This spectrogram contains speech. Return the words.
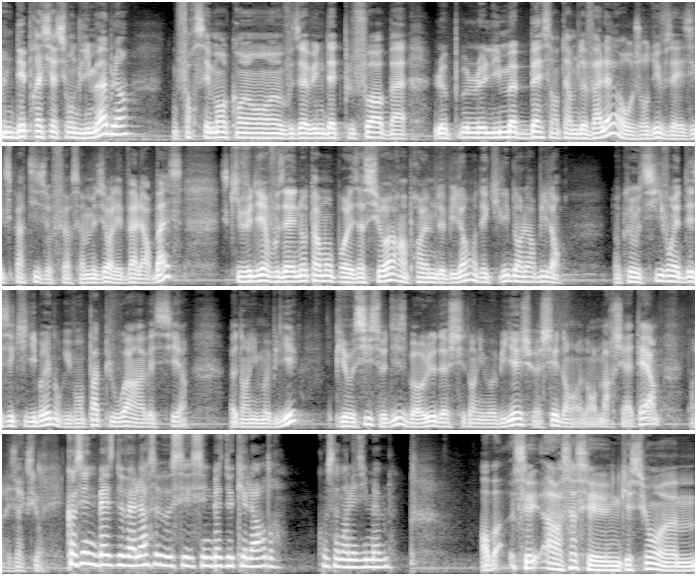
une dépréciation de l'immeuble. Hein forcément, quand vous avez une dette plus forte, bah, l'immeuble baisse en termes de valeur. Aujourd'hui, vous avez des expertises au fur et à mesure, les valeurs baissent. Ce qui veut dire, vous avez notamment pour les assureurs un problème de bilan, d'équilibre dans leur bilan. Donc eux aussi, ils vont être déséquilibrés, donc ils vont pas pouvoir investir euh, dans l'immobilier. Puis aussi, se disent, bah, au lieu d'acheter dans l'immobilier, je vais acheter dans, le marché à terme, dans les actions. Quand c'est une baisse de valeur, c'est une baisse de quel ordre concernant les immeubles? Oh bah, alors ça c'est une question euh,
